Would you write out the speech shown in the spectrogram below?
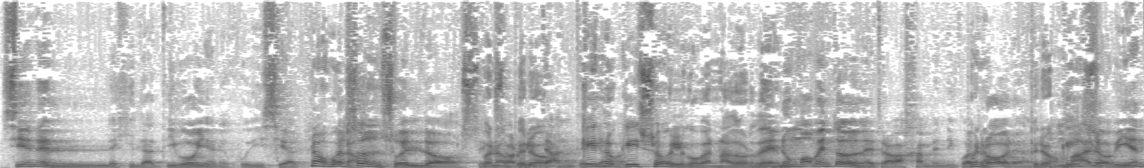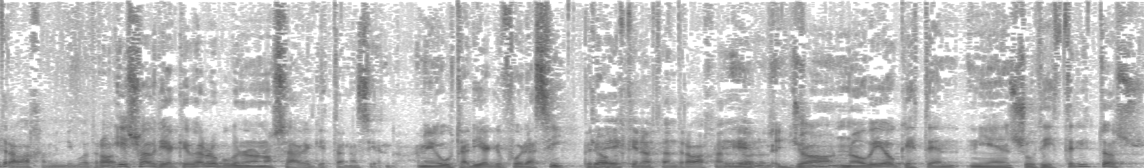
sí en el legislativo y en el judicial. No, bueno. son sueldos Bueno, pero exorbitantes. ¿qué es lo digamos. que hizo el gobernador de En un momento donde trabajan 24 Bueno, horas, pero ¿no? ¿qué mal o bien trabajan 24 horas. Eso habría que verlo porque uno no sabe qué están haciendo. A mí me gustaría que fuera así, pero ¿Crees que no están trabajando? eh, los- yo no veo que estén ni en sus distritos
